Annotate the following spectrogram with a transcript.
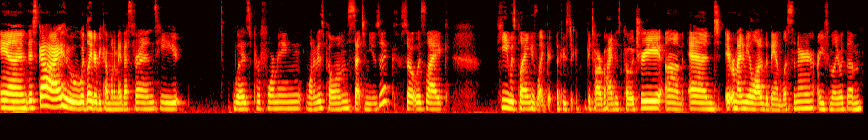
And this guy who would later become one of my best friends, he was performing one of his poems set to music. So it was like he was playing his like acoustic guitar behind his poetry um, and it reminded me a lot of the band listener are you familiar with them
